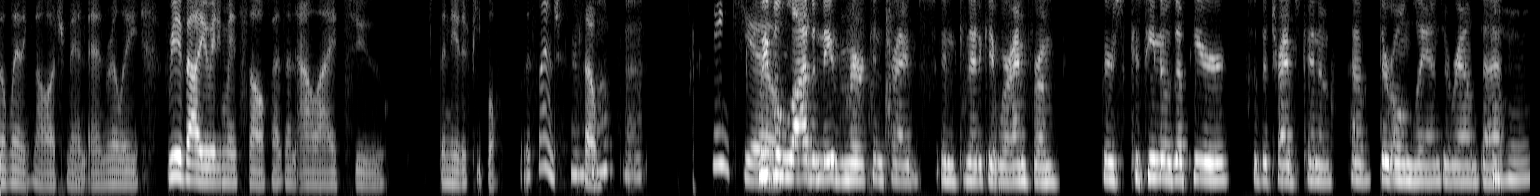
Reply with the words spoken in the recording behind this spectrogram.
the land acknowledgement and really reevaluating myself as an ally to the Native people of this land. I so. Thank you. We have a lot of Native American tribes in Connecticut where I'm from. There's casinos up here, so the tribes kind of have their own land around that. Mm-hmm.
